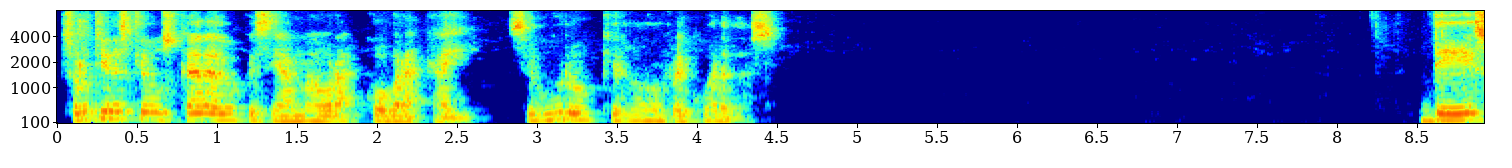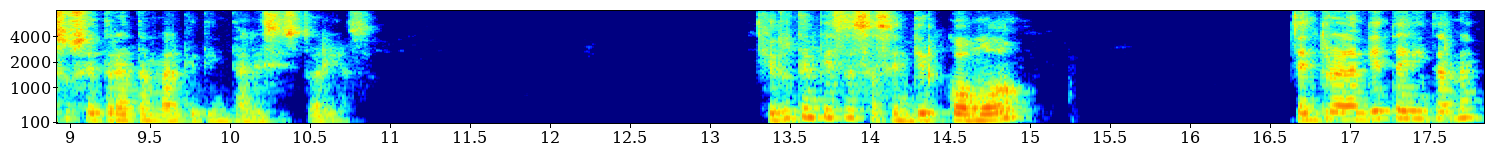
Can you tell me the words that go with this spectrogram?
Solo tienes que buscar algo que se llama ahora Cobra Kai. Seguro que lo recuerdas. De eso se trata marketing tales historias. Que tú te empieces a sentir cómodo dentro del ambiente del Internet.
